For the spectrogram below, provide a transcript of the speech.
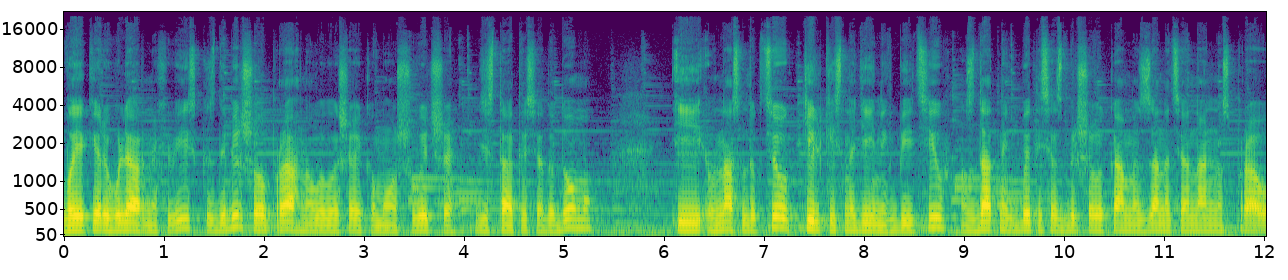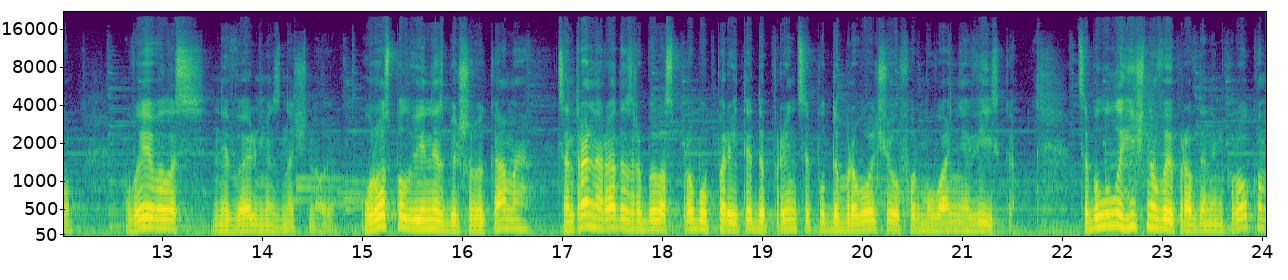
Вояки регулярних військ здебільшого прагнули лише якомога швидше дістатися додому, і внаслідок цього кількість надійних бійців, здатних битися з більшовиками за національну справу, виявилась не вельми значною. У розпал війни з більшовиками Центральна Рада зробила спробу перейти до принципу добровольчого формування війська. Це було логічно виправданим кроком,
